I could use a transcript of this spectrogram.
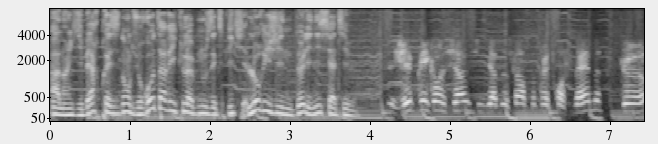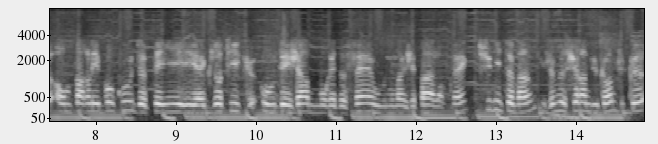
Alain Guibert, président du Rotary Club, nous explique l'origine de l'initiative. J'ai pris conscience, il y a de ça à peu près trois semaines, qu'on parlait beaucoup de pays exotiques où des gens mouraient de faim ou ne mangeaient pas à la faim. Subitement, je me suis rendu compte que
